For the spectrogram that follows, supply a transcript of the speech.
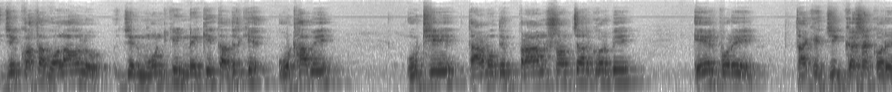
যে কথা বলা হলো যে মনকে নেকি তাদেরকে ওঠাবে, উঠে তার মধ্যে প্রাণ সঞ্চার করবে, এরপরে তাকে জিজ্ঞাসা করে,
